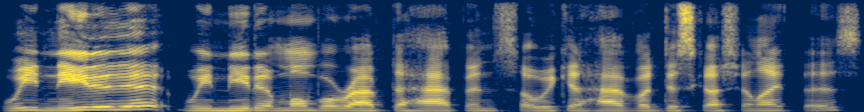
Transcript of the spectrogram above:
we needed it. We needed mumble rap to happen so we could have a discussion like this.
